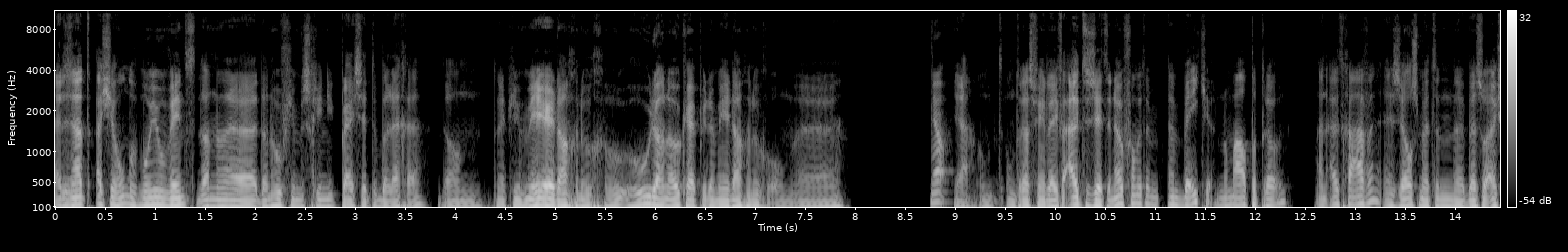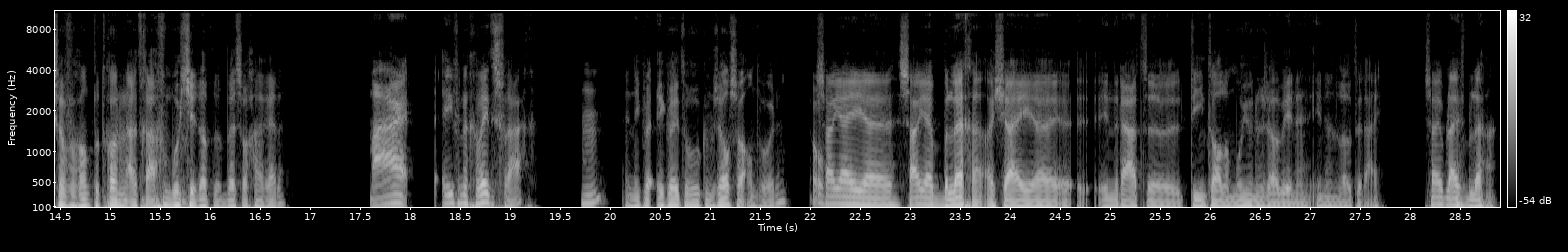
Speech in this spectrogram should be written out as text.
Ja, dus inderdaad, als je 100 miljoen wint, dan, eh, dan hoef je misschien niet per se te beleggen. Dan, dan heb je meer dan genoeg. Hoe, hoe dan ook heb je er meer dan genoeg om, eh, Ja. Ja, om, om de rest van je leven uit te zitten. En ook van met een, een beetje een normaal patroon aan uitgaven. En zelfs met een eh, best wel extravagant patroon aan uitgaven moet je dat best wel gaan redden. Maar even een gewetensvraag. Hm? En ik, ik weet wel hoe ik hem zelf zou antwoorden. Oh. Zou, jij, eh, zou jij beleggen als jij eh, inderdaad eh, tientallen miljoenen zou winnen in een loterij? Zou je blijven beleggen?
